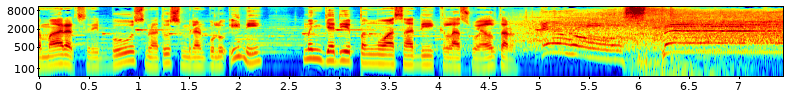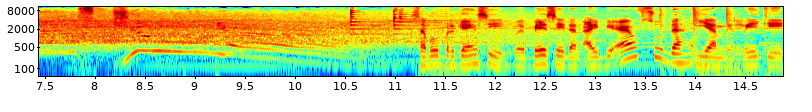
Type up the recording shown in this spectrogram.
Maret 1990 ini menjadi penguasa di kelas welter. Sabuk bergengsi WBC dan IBF sudah ia miliki.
